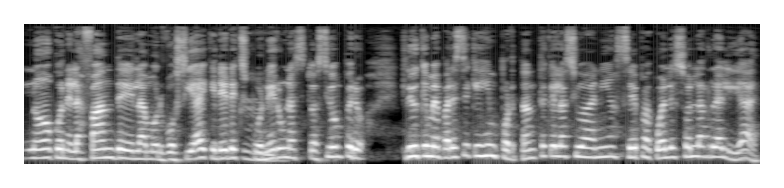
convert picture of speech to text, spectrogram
no con el afán de la morbosidad y querer exponer mm. una situación, pero creo que me parece que es importante que la ciudadanía sepa cuáles son las realidades.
